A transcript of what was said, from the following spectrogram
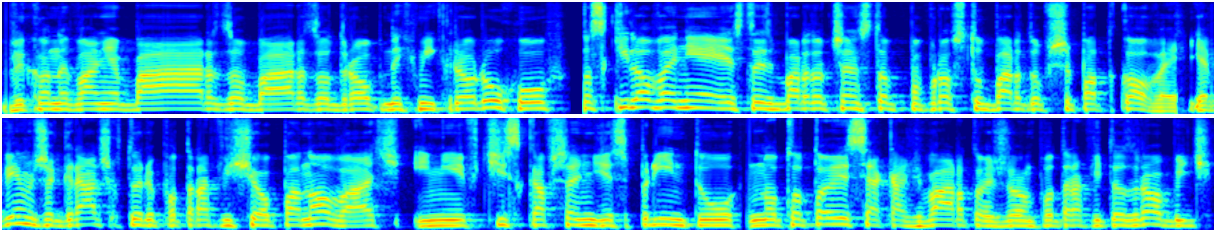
wykonywania bardzo, bardzo drobnych mikroruchów. To skillowe nie jest, to jest bardzo często po prostu bardzo przypadkowe. Ja wiem, że gracz, który potrafi się opanować i nie wciska wszędzie sprintu, no to to jest jakaś wartość, że on potrafi to zrobić,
